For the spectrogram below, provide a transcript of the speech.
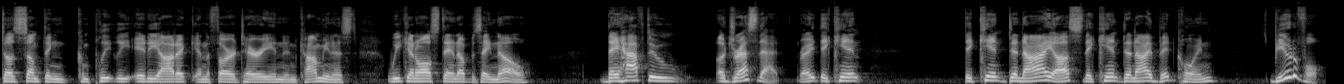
does something completely idiotic and authoritarian and communist, we can all stand up and say no. They have to address that, right? They can't they can't deny us. They can't deny Bitcoin. It's beautiful.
